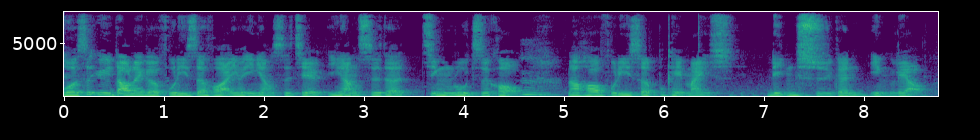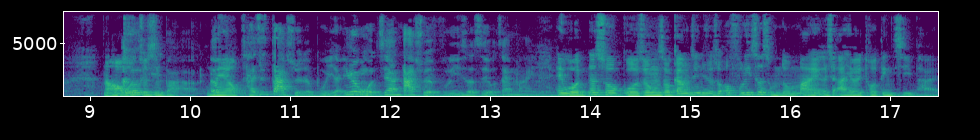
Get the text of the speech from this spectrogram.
我是遇到那个福利社，后来因为营养师界营养师的进入之后，嗯，然后福利社不可以卖食零食跟饮料，然后我就是？没有呃还是大学的不一样，因为我现在大学的福利社是有在卖的。哎、我那时候国中的时候刚进去的时候，哦，福利社什么都卖，而且阿姨会偷订鸡排，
